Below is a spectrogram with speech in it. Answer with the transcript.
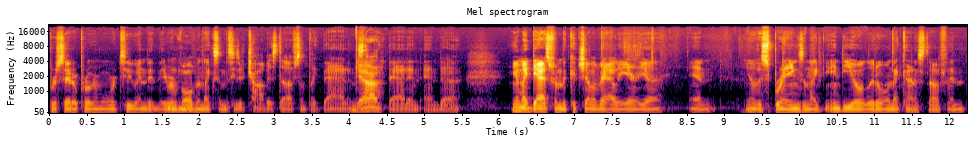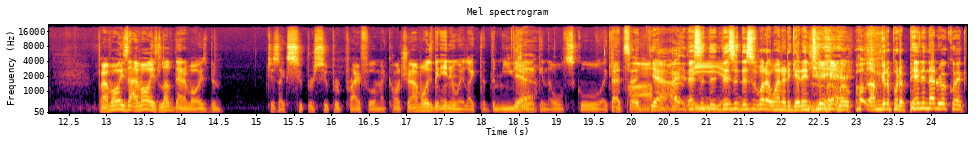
Bracero program World War II, and they, they were involved in like some of the Cesar Chavez stuff, something like that, and Yeah. stuff like that, and and uh, you know, my dad's from the Coachella Valley area, and you know the Springs and like Indio a little and that kind of stuff, and but I've always I've always loved that. I've always been just like super super prideful in my culture, and I've always been into it, like the, the music Yeah. and the old school like That's it. Yeah, I, this is this is this is what I wanted to get into. Yeah. I'm gonna put a pin in that real quick.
